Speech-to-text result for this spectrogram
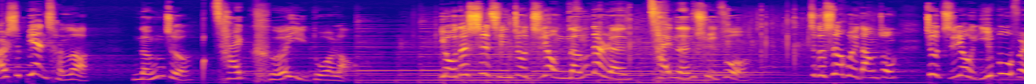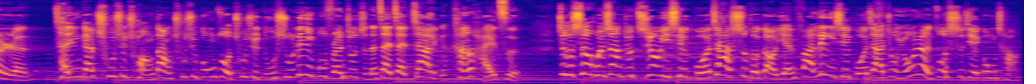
而是变成了能者才可以多劳。有的事情就只有能的人才能去做，这个社会当中就只有一部分人才应该出去闯荡、出去工作、出去读书，另一部分人就只能在在家里看孩子。这个社会上就只有一些国家适合搞研发，另一些国家就永远做世界工厂。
